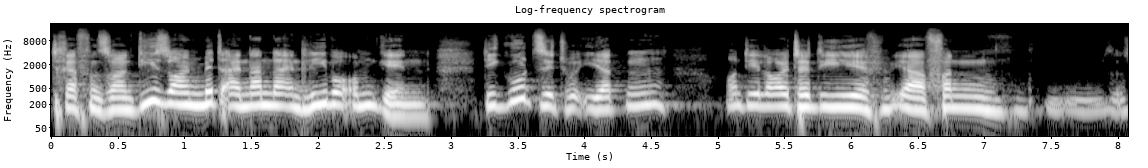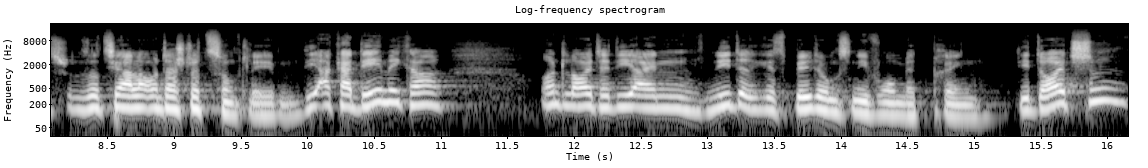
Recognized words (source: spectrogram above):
treffen sollen, die sollen miteinander in Liebe umgehen. Die gut situierten und die Leute, die ja von sozialer Unterstützung leben. Die Akademiker und Leute, die ein niedriges Bildungsniveau mitbringen. Die Deutschen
